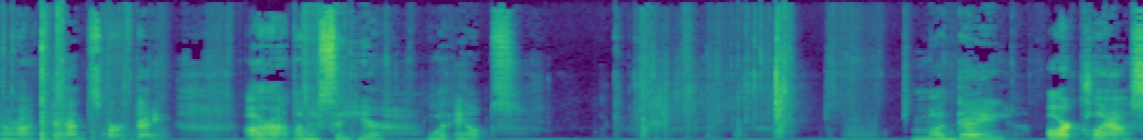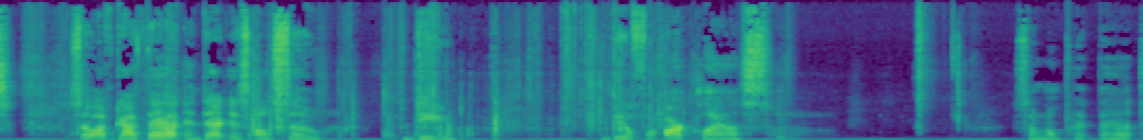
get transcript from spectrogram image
All right, Dad's birthday. All right, let me see here. What else? Monday art class. So I've got that, and that is also due. Bill for art class. So I'm going to put that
